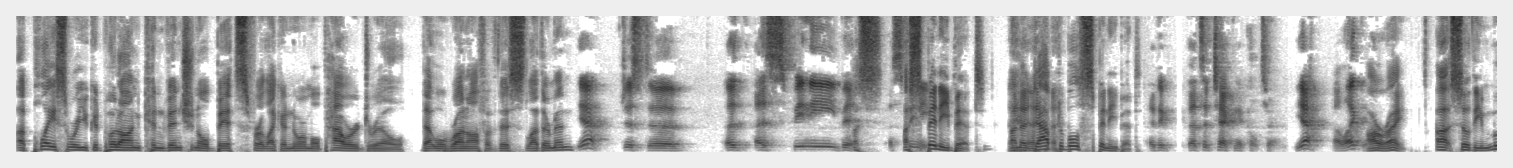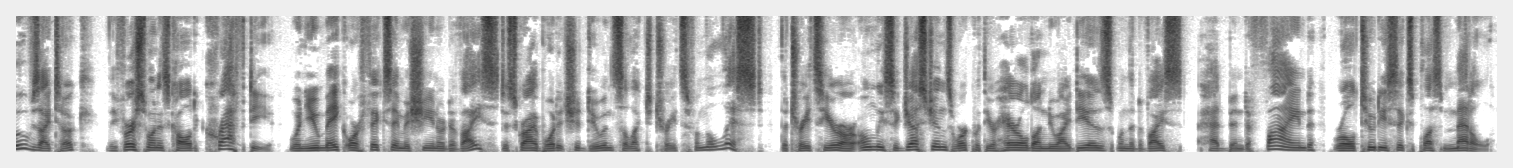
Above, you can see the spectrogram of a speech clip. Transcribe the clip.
a place where you could put on conventional bits for like a normal power drill that will run off of this Leatherman. yeah, just a a, a spinny bit, a spinny. spinny bit, an adaptable spinny bit. I think that's a technical term. Yeah, I like it. All right. Uh, so the moves I took, the first one is called Crafty. When you make or fix a machine or device, describe what it should do and select traits from the list. The traits here are only suggestions. Work with your herald on new ideas. When the device had been defined, roll 2d6 plus mettle.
